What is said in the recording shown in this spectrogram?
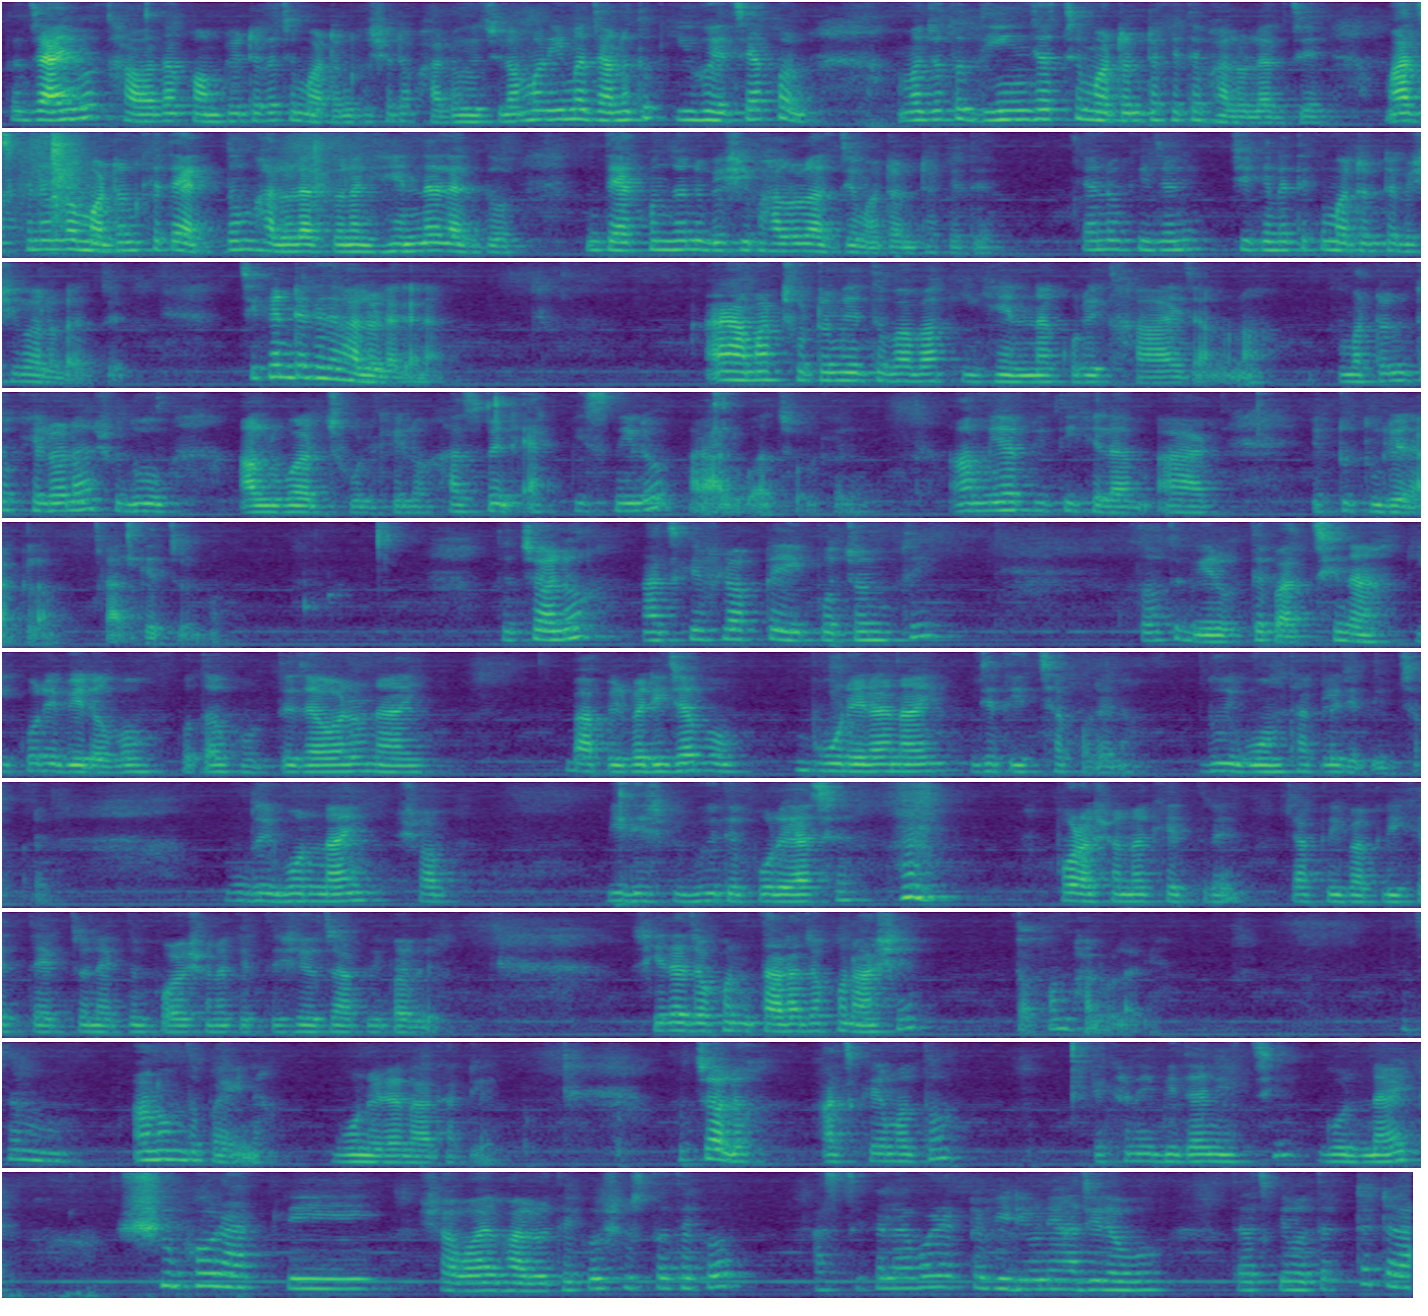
তো যাই হোক খাওয়া দাওয়া কমপ্লিট হয়ে গেছে মাটন কষাটা ভালো হয়েছিল। আমার ইমা, জানো তো কী হয়েছে এখন? আমার যত দিন যাচ্ছে মাটনটা খেতে ভালো লাগছে। মাঝখানে আমরা মাটন খেতে একদম ভালো লাগতো না, ঘেন্না লাগতো। কিন্তু এখন যেন বেশি ভালো লাগছে মাটনটা খেতে। কেন কি জানি? চিকেনের থেকে মাটনটা বেশি ভালো লাগছে। চিকেনটা খেতে ভালো লাগে না। আর আমার ছোটো মেয়ে তো বাবা কি ঘেন্না করে খায় জানো না। মাটন তো খেলো না, শুধু আলু আর ঝোল খেলো। হাজব্যান্ড এক পিস নিল আর আলু আর ঝোল খেলো। আমি আর প্রীতি খেলাম আর একটু তুলে রাখলাম কালকের জন্য। তো চলো, আজকের ব্লগটা এই পর্যন্তই। কোথাও তো বেরোতে পারছি না, কি করে বেরোবো? কোথাও ঘুরতে যাওয়ারও নাই, বাপের বাড়ি যাব, বোনেরা নাই, যেতে ইচ্ছা করে না। দুই বোন থাকলে যেতে ইচ্ছা করে দুই বোন নাই, সব বিদেশ বিভূতিতে পড়ে আছে। পড়াশোনার ক্ষেত্রে, চাকরি বাকরির ক্ষেত্রে একজন একজন পড়াশোনার ক্ষেত্রে সেও চাকরি পাবে। সেটা যখন, তারা যখন আসে, তখন ভালো লাগে। আচ্ছা আনন্দ পাই না, বোনেরা না থাকলে। তো চলো আজকের মতো এখানে বিদায় নিচ্ছি। Good night. শুভ রাত্রি সবাই ভালো থেকো, সুস্থ থেকো। আজ থেকে আবার একটা ভিডিও নিয়ে হাজির হব। আজকের মতো, টাটা।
